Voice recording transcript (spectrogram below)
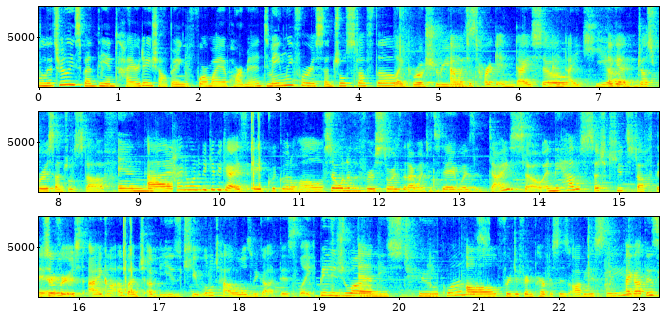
Literally spent the entire day shopping for my apartment, mainly for essential stuff though, like groceries. I went to Target and Daiso and Ikea. Again, just for essential stuff. And I kind of wanted to give you guys a quick little haul. So one of the first stores that I went to today was Daiso and they have such cute stuff there. So first, I got a bunch of these cute little towels. We got this like beige one and these two pink ones, all for different purposes obviously. I got this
